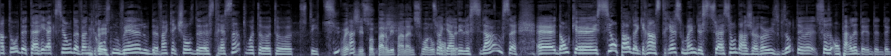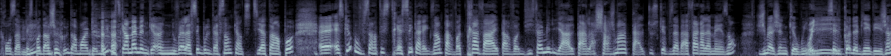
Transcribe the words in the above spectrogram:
tantôt, de ta réaction devant une grosse nouvelle ou devant quelque chose de stressant. Toi, t'as- t'as- tu t'es tu. Oui, hein? j'ai Tu- pas parlé pendant une soirée au Tu as complet. gardé le silence. Euh, donc, euh, si on parle de grand stress ou même de situations dangereuses, vous autres, euh, ça, on parlait de, de, de gros... mais C'est pas dangereux d'avoir un bébé, mais c'est quand même une, une nouvelle assez bouleversante quand tu t'y attends pas. Est-ce que vous vous sentez stressé, par exemple, par votre travail, par votre vie familiale, par la charge mentale, tout ce que vous avez à faire à la maison? J'imagine que oui. Oui. C'est le cas de bien des gens.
